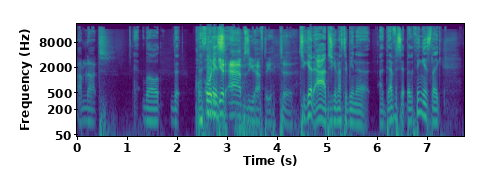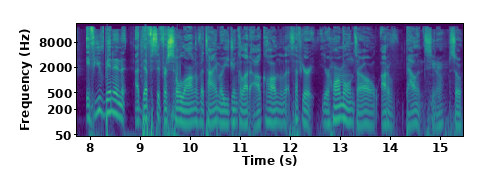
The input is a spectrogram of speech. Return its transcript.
I'm not. Well, the, the Or thing to is- get abs, you have to to to get abs, you're gonna have to be in a, a deficit. But the thing is, like, if you've been in a deficit for so long of a time, or you drink a lot of alcohol and all that stuff, your your hormones are all out of balance. You know, Mhm. so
